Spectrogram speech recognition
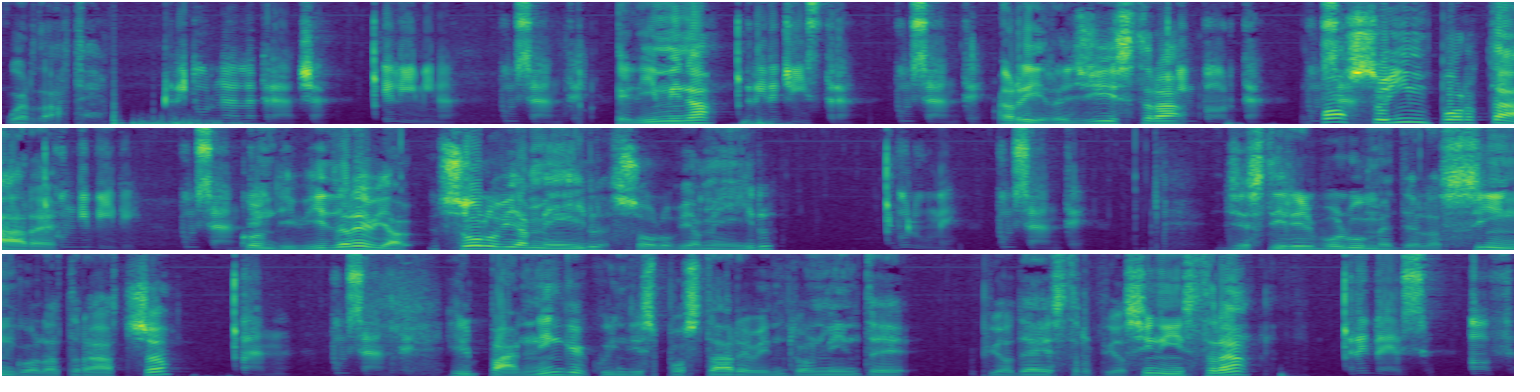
guardate, Ritorna alla traccia. Elimina. Pulsante. elimina, Riregistra. Pulsante. riregistra. Importa. Posso importare, Condividi. Pulsante. condividere via- solo via mail, solo via mail, Volume. Pulsante. gestire il volume della singola traccia. Pulsante. il panning, quindi spostare eventualmente più a destra, più a sinistra, Reverse. Off.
